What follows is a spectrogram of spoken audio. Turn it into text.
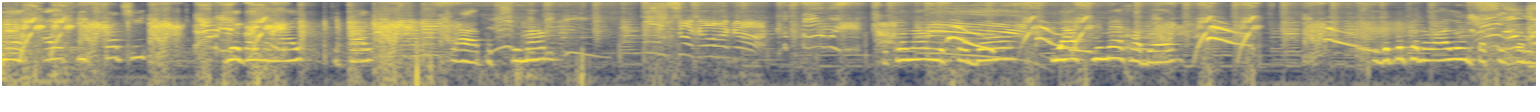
Nie, ale podskoczyć. Biegaj na Mike, tutaj. Ja potrzymam. Shakalaka! Pokonał jeszcze bo jasny mecha, bo go pokonał, ale ulta się zmarnował.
